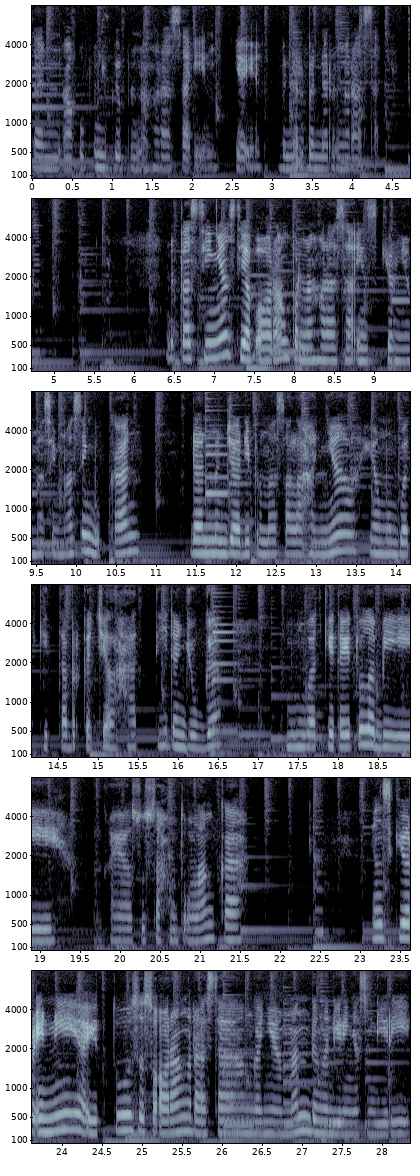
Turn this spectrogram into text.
dan aku pun juga pernah ngerasain ya ya bener-bener ngerasain pastinya setiap orang pernah ngerasain insecure-nya masing-masing bukan dan menjadi permasalahannya yang membuat kita berkecil hati dan juga membuat kita itu lebih kayak susah untuk langkah insecure ini yaitu seseorang ngerasa nggak nyaman dengan dirinya sendiri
